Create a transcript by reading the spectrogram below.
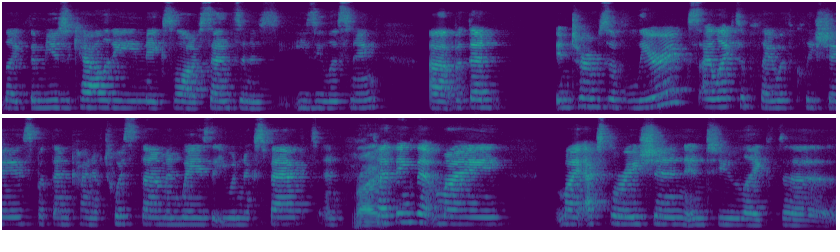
like the musicality makes a lot of sense and is easy listening. Uh, but then in terms of lyrics, I like to play with cliches, but then kind of twist them in ways that you wouldn't expect. And so I think that my my exploration into like the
